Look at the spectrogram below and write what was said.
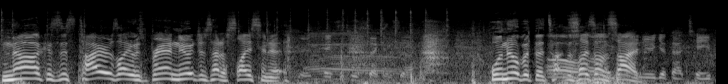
No, because this tire is like, it was brand new, it just had a slice in it. It takes a few seconds though. Well, no, but the, ti- the oh, slice on the Oh, side. need to get that tape.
